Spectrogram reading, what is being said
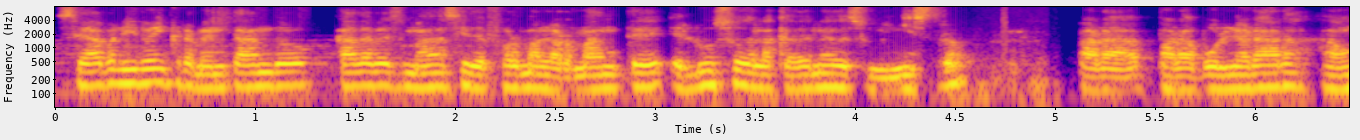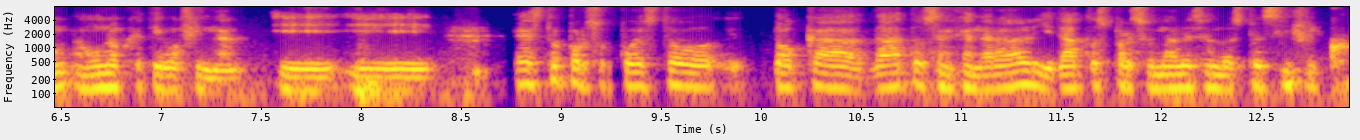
se ha venido incrementando cada vez más y de forma alarmante el uso de la cadena de suministro para, para vulnerar a un, a un, objetivo final. Y, y, esto, por supuesto, toca datos en general y datos personales en lo específico.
